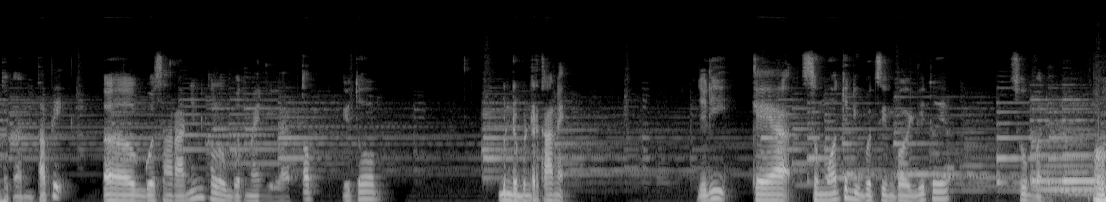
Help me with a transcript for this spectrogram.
gitu kan. Tapi gue saranin kalau buat main di laptop itu bener-bener kane. Jadi kayak semua tuh dibuat simple gitu ya. Sumpah oh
